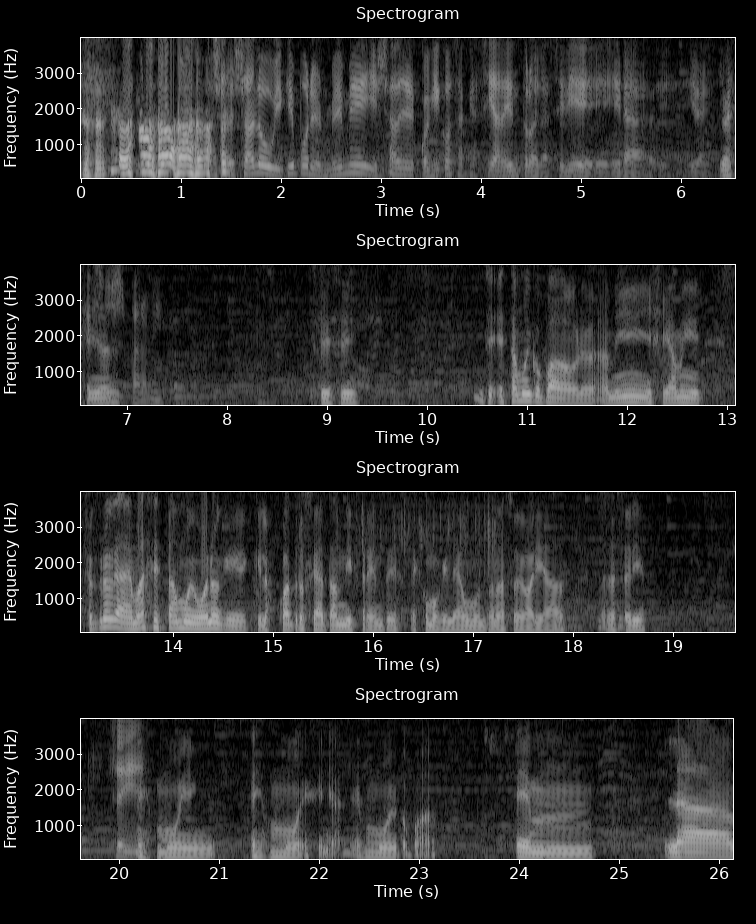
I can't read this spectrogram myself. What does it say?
ya, ya lo ubiqué por el meme y ya de cualquier cosa que hacía dentro de la serie era, era, era genial. Jesús para mí. Sí, sí. Sí, está muy copado, boludo. A mí, Shigami. Yo creo que además está muy bueno que, que los cuatro sean tan diferentes. Es como que le da un montonazo de variedad a la serie. Sí, Es muy. Es muy genial, es muy copado. Em, la.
